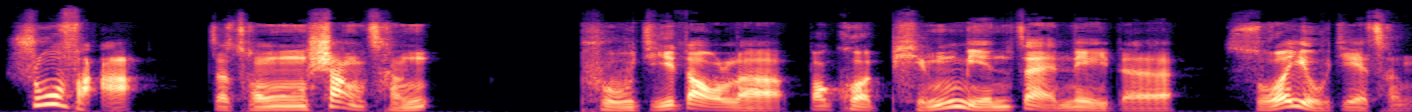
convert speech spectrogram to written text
书法则从上层普及到了包括平民在内的所有阶层。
